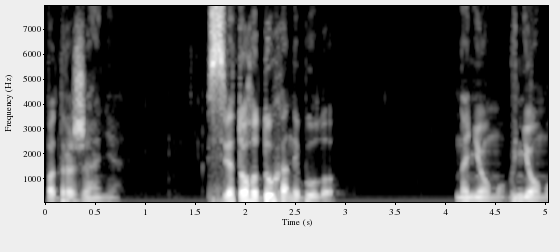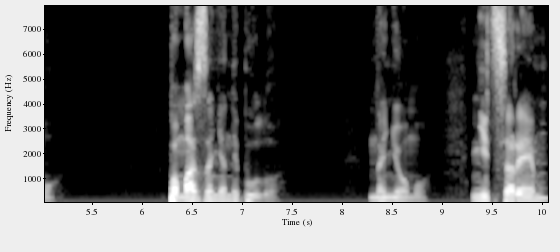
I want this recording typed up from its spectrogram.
подражання. Святого Духа не було на ньому, в ньому. Помазання не було на ньому. Ні царем,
